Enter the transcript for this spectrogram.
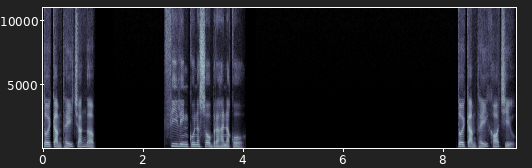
Tôi cảm thấy choáng ngợp. Feeling ko na sobrahan ako. Tôi cảm thấy khó chịu.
